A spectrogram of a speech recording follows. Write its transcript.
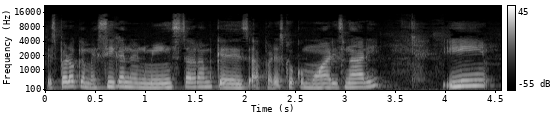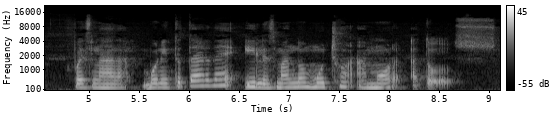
Espero que me sigan en mi Instagram, que aparezco como Arisnari. Y pues nada, bonita tarde y les mando mucho amor a todos.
